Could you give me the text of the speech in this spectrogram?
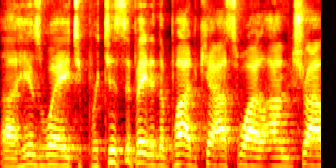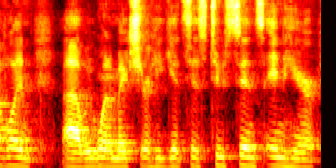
uh, his way to participate in the podcast while I'm traveling. Uh, we want to make sure he gets his two cents in here.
